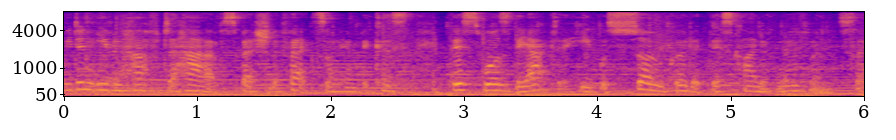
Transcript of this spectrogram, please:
We didn't even have to have special effects on him because this was the actor. He was so good at this kind of movement. So,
